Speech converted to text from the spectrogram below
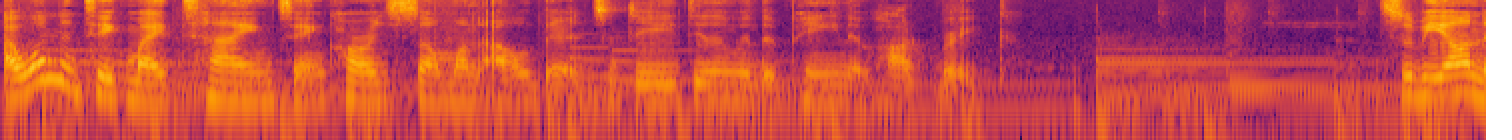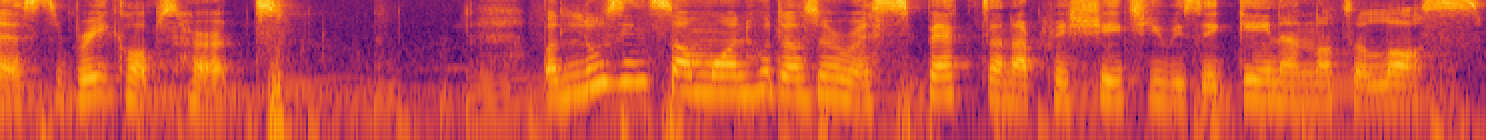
I want to take my time to encourage someone out there today dealing with the pain of heartbreak. To be honest, breakups hurt. But losing someone who doesn't respect and appreciate you is a gain and not a loss.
